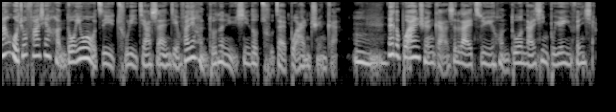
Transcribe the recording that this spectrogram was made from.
然后我就发现很多，因为我自己处理家事案件，我发现很多的女性都处在不安全感。嗯，那个不安全感是来自于很多男性不愿意分享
